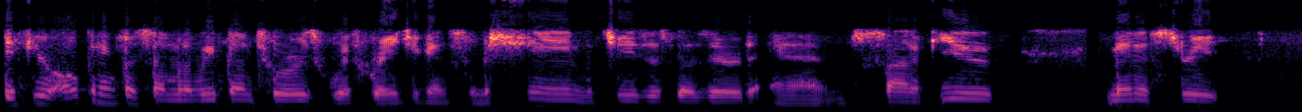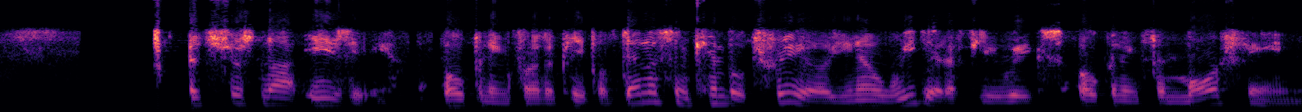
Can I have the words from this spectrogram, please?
if you're opening for someone, we've done tours with Rage Against the Machine, with Jesus Lizard, and Sonic Youth, Ministry. It's just not easy opening for other people. Denison Kimball Trio, you know, we did a few weeks opening for Morphine,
